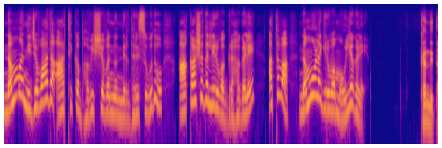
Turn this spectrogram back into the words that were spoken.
ನಮ್ಮ ನಿಜವಾದ ಆರ್ಥಿಕ ಭವಿಷ್ಯವನ್ನು ನಿರ್ಧರಿಸುವುದು ಆಕಾಶದಲ್ಲಿರುವ ಗ್ರಹಗಳೇ ಅಥವಾ ನಮ್ಮೊಳಗಿರುವ ಮೌಲ್ಯಗಳೇ? ಖಂಡಿತ.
